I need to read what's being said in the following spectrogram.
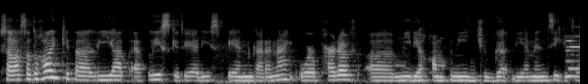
salah satu hal yang kita lihat at least gitu ya di Spin karena we're part of a media company juga di MNC gitu.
